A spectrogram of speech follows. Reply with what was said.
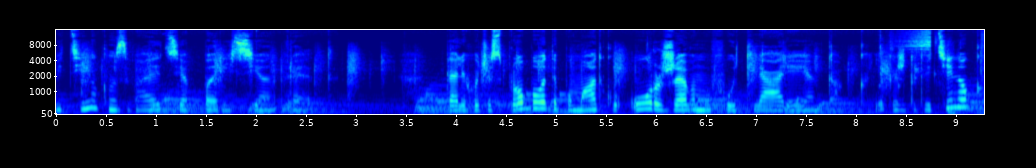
Відтінок називається Parisian Red. Далі хочу спробувати помадку у рожевому футлярі. Так, який ж тут відтінок?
